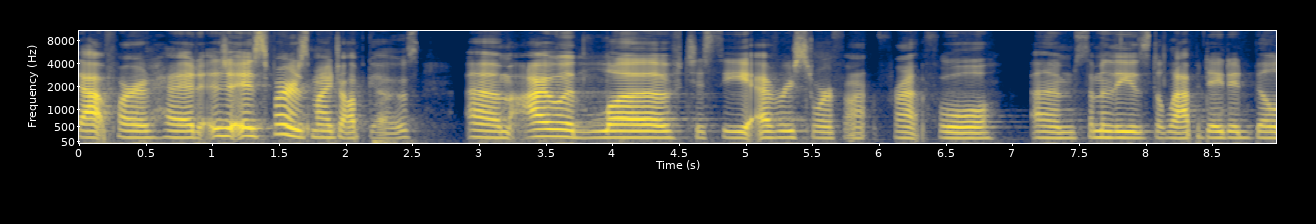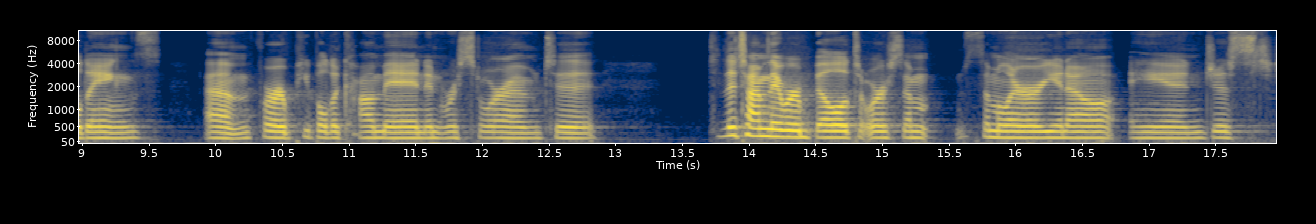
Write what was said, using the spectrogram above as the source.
that far ahead. As, as far as my job goes, um, I would love to see every storefront front full. Um, some of these dilapidated buildings um, for people to come in and restore them to to the time they were built or some similar, you know, and just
